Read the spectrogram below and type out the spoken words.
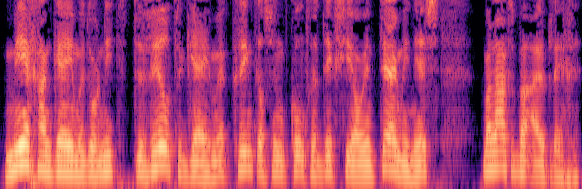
Meer gaan gamen door niet te veel te gamen klinkt als een contradictio in terminis, maar laat het me uitleggen.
